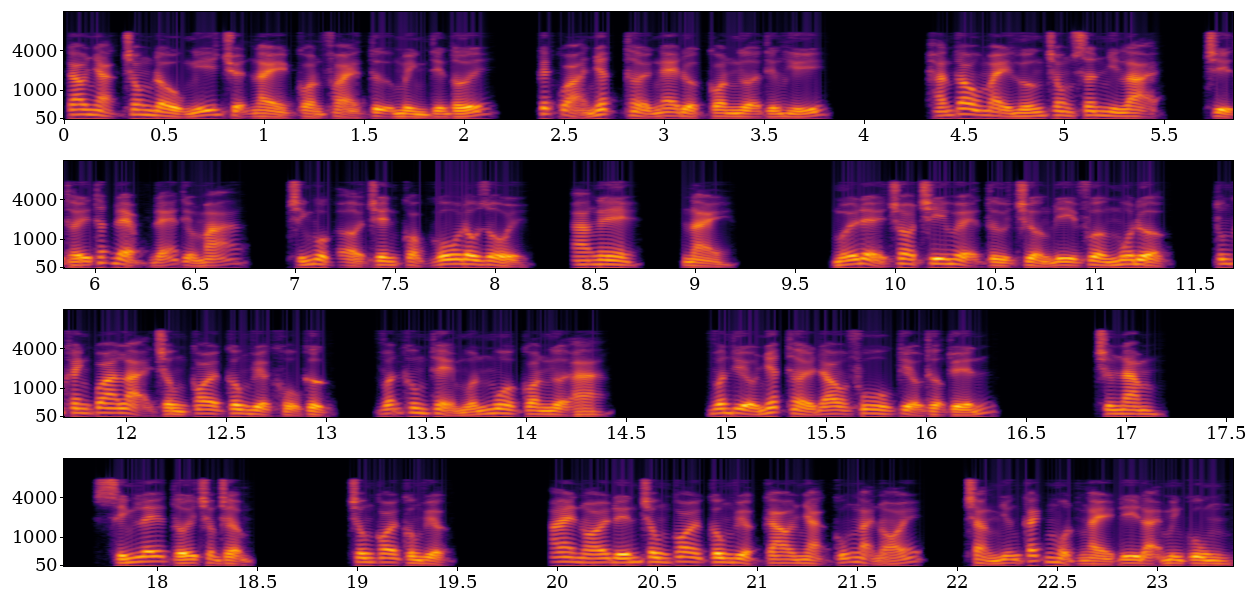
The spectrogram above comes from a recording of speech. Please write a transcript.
Cao nhạc trong đầu nghĩ chuyện này còn phải tự mình tiến tới, kết quả nhất thời nghe được con ngựa tiếng hí. Hắn cao mày hướng trong sân nhìn lại, chỉ thấy thất đẹp đẽ tiểu mã, chính buộc ở trên cọc gỗ đâu rồi? A nghe này, mới để cho chi huệ từ trường đi phường mua được, tung khanh qua lại trông coi công việc khổ cực, vẫn không thể muốn mua con ngựa a vân thiểu nhất thời đau phu kiểu thượng tuyến. Chương năm, xính lễ tới chậm chậm. Trông coi công việc. Ai nói đến trông coi công việc cao nhạc cũng ngại nói, chẳng những cách một ngày đi đại minh cung,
